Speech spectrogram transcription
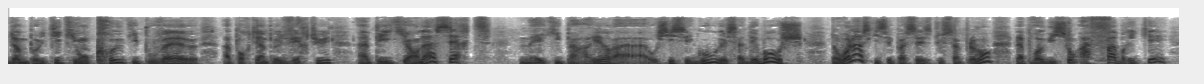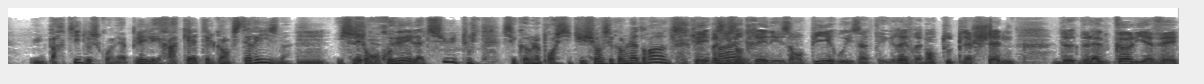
d'hommes politiques qui ont cru qu'ils pouvaient euh, apporter un peu de vertu à un pays qui en a, certes, mais qui par ailleurs a aussi ses goûts et sa débauche. Donc voilà ce qui s'est passé, tout simplement. La prohibition a fabriqué une partie de ce qu'on appelait les raquettes et le gangstérisme. Mmh. Ils se sont rués là-dessus. C'est comme la prostitution, c'est comme la drogue. Mais parce qu'ils ont créé des empires où ils intégraient vraiment toute la chaîne de, de l'alcool. Il y avait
